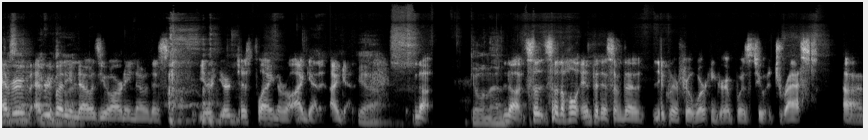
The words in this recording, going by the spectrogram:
Every, say everybody every knows you already know this stuff. You're you're just playing the role. I get it. I get it. Yeah. No. Go on then. No. So so the whole impetus of the nuclear fuel working group was to address uh,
